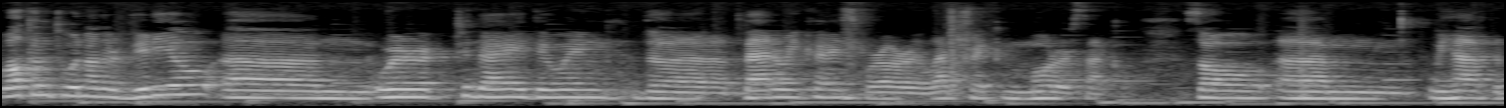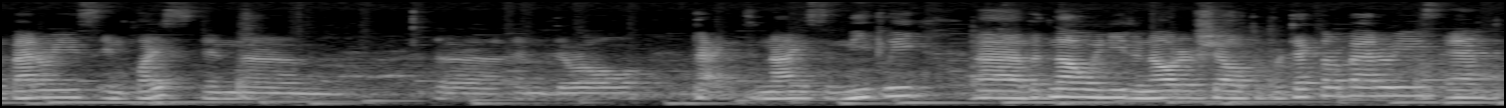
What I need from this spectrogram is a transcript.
Welcome to another video. Um, we're today doing the battery case for our electric motorcycle. So um, we have the batteries in place in, um, uh, and they're all packed nice and neatly. Uh, but now we need an outer shell to protect our batteries and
